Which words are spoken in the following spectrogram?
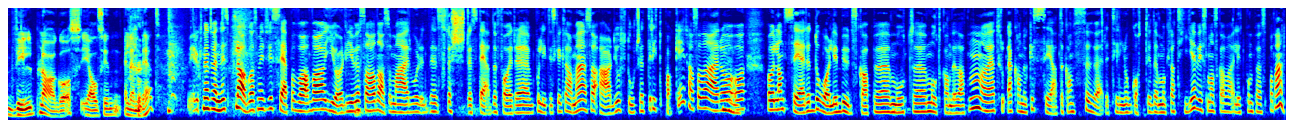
vil plage oss i all sin elendighet? Vi vil ikke nødvendigvis plage oss, men hvis vi ser på hva, hva gjør de i USA, da, som er det største stedet for uh, politisk reklame, så er det jo stort sett drittpakker. Altså Det er å, mm. å, å lansere dårlige budskap mot uh, motkandidaten. og jeg, tror, jeg, kan jo ikke se at det kan føre til noe godt i demokratiet, hvis man skal være litt pompøs på det.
